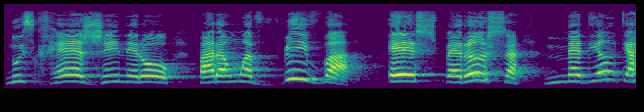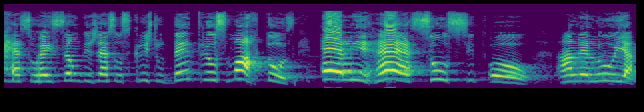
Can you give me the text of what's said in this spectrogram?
nos regenerou para uma viva esperança mediante a ressurreição de Jesus Cristo dentre os mortos. Ele ressuscitou. Aleluia!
